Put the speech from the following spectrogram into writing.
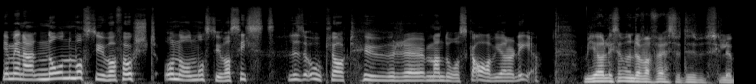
Jag menar, någon måste ju vara först och någon måste ju vara sist. Lite oklart hur eh, man då ska avgöra det. men jag liksom undrar varför SVT skulle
